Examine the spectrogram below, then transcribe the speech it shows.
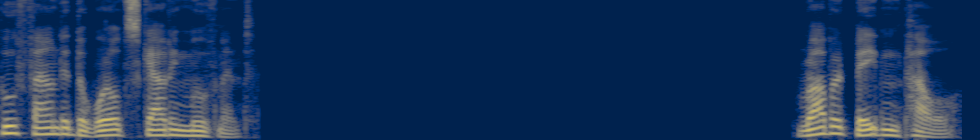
Who founded the World Scouting movement? Robert Baden Powell.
